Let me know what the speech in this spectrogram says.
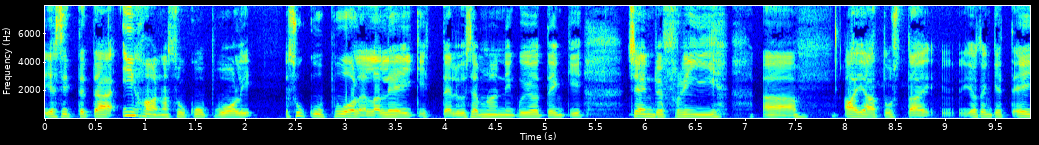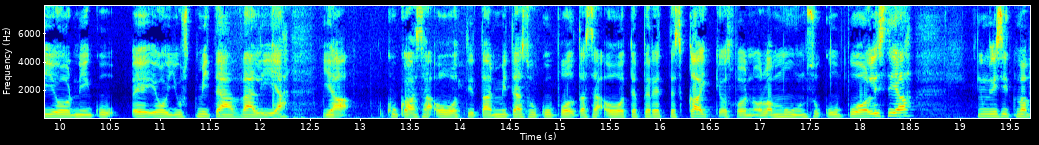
Ja sitten tämä ihana sukupuoli, sukupuolella leikittely, semmoinen niin jotenkin gender free ää, ajatus tai jotenkin, että ei ole, niin kuin, ei ole just mitään väliä ja kuka sä oot tai mitä sukupuolta sä oot ja periaatteessa kaikki olisi voinut olla muun sukupuolisia. Niin sit mä,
